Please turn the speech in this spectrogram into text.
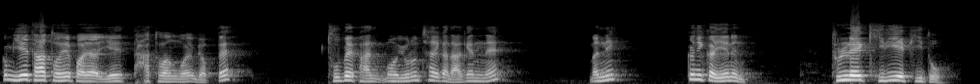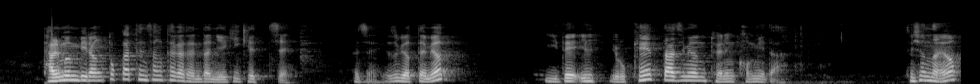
그럼 얘 다 더해봐야 얘 다 더한 거야 몇 배? 두 배 반, 뭐 요런 차이가 나겠네? 맞니? 그러니까 얘는 둘레 길이의 비도 닮은 비랑 똑같은 상태가 된다는 얘기겠지. 그치? 그래서 몇 대 몇? 2대 1 이렇게 따지면 되는 겁니다. 되셨나요?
